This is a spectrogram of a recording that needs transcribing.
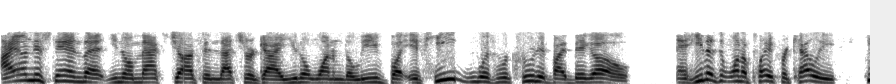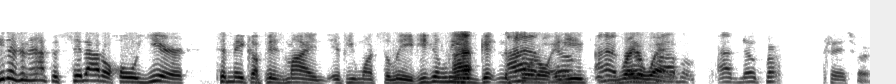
I understand that you know Max Johnson, that's your guy. You don't want him to leave, but if he was recruited by Big O and he doesn't want to play for Kelly, he doesn't have to sit out a whole year to make up his mind if he wants to leave. He can leave, I- get in the I portal, no- and he right no away. Problem. I have no problem transfer,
